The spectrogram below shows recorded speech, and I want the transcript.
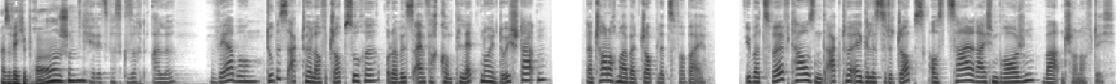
Also welche Branchen? Ich hätte jetzt was gesagt, alle. Werbung. Du bist aktuell auf Jobsuche oder willst einfach komplett neu durchstarten? Dann schau doch mal bei Joblets vorbei. Über 12.000 aktuell gelistete Jobs aus zahlreichen Branchen warten schon auf dich.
